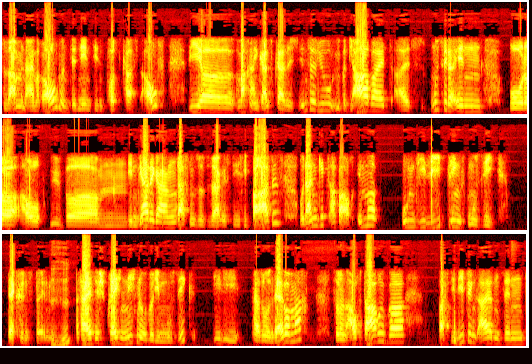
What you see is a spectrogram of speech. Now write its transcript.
zusammen in einem Raum und wir nehmen diesen Podcast auf. Wir machen ein ganz klassisches Interview über die Arbeit als Musikerin oder auch über um, den Werdegang. Das ist sozusagen ist die Basis. Und dann geht es aber auch immer um die Lieblingsmusik der Künstlerin. Mhm. Das heißt, wir sprechen nicht nur über die Musik, die die Person selber macht, sondern auch darüber, was die Lieblingsalben sind,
